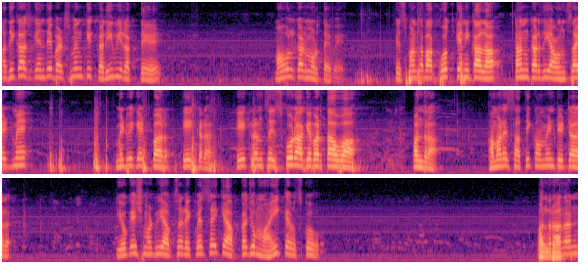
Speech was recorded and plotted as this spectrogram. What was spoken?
अधिकांश गेंदे बैट्समैन के करीब ही रखते हैं। माहौल कर मुड़ते हुए। इस मरतबा खोद के निकाला टर्न कर दिया ऑन साइड में। मिड विकेट पर एक रन एक रन से स्कोर आगे बढ़ता हुआ पंद्रह। हमारे साथी कमेंटेटर योगेश मडवी, आपसे रिक्वेस्ट है कि आपका जो माइक है, उसको पंद्रह। रन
